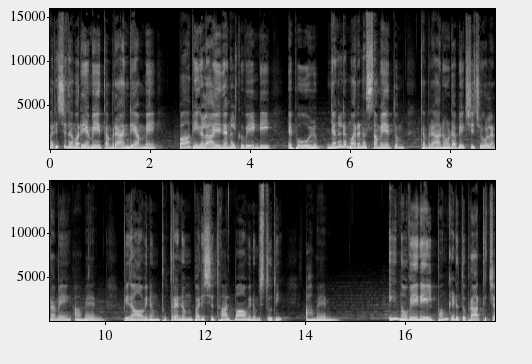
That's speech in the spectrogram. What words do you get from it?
പരിശുദ്ധ മറിയമേ തമ്പ്രാന്റെ അമ്മേ പാപികളായ ഞങ്ങൾക്ക് വേണ്ടി എപ്പോഴും ഞങ്ങളുടെ മരണസമയത്തും തമ്പ്രാനോട് അപേക്ഷിച്ചു കൊള്ളണമേ ആമേൻ. പിതാവിനും പുത്രനും പരിശുദ്ധാത്മാവിനും സ്തുതി. ആമേൻ. ഈ നൊവേനയിൽ പങ്കെടുത്തു പ്രാർത്ഥിച്ച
